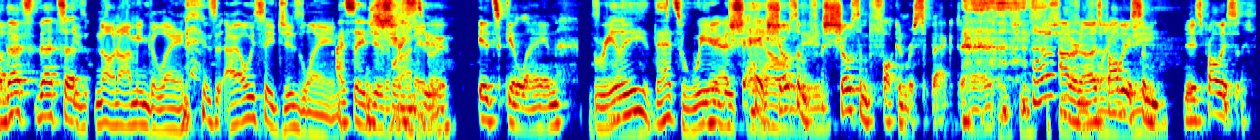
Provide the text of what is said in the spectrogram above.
Ghislaine? that's that's a Is- no, no, I mean Ghislaine. I always say Ghislaine. I say just It's one not it, too. Right? it's Ghislaine. Really? That's weird. Yeah, as hey, hell, show some dude. show some fucking respect. all right? She's- she's I don't know. It's Ghislaine probably to me. some. It's probably. s-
